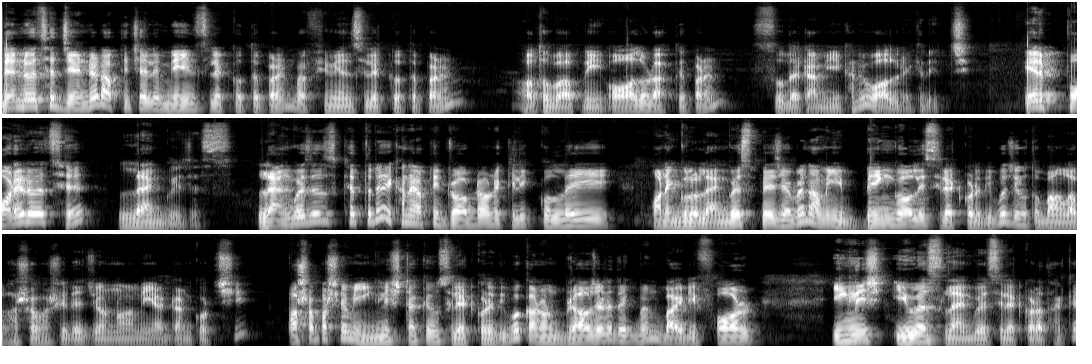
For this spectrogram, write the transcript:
দেন রয়েছে জেন্ডার আপনি চাইলে মেল সিলেক্ট করতে পারেন বা ফিমেল সিলেক্ট করতে পারেন, অথবা আপনি অলও রাখতে পারেন। সো দ্যাট আমি এখানে অল রেখে দিচ্ছি। এর পরে রয়েছে ল্যাঙ্গুয়েজেস ল্যাঙ্গুয়েজেস ক্ষেত্রে এখানে আপনি ড্রপ ডাউনে ক্লিক করলেই অনেকগুলো ল্যাঙ্গুয়েজ পেয়ে যাবেন। আমি বেঙ্গলি সিলেক্ট করে দিব, যেহেতু বাংলা ভাষাভাষীদের জন্য আমি অ্যাড করছি। পাশাপাশি আমি ইংলিশটাকেও সিলেক্ট করে দিব, কারণ ব্রাউজারে দেখবেন by default English US language select করা থাকে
